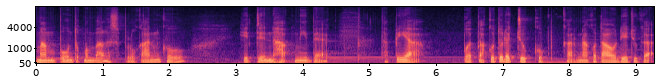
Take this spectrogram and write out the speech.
mampu untuk membalas pelukanku. He didn't hug me back. Tapi ya buat aku tuh udah cukup karena aku tahu dia juga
